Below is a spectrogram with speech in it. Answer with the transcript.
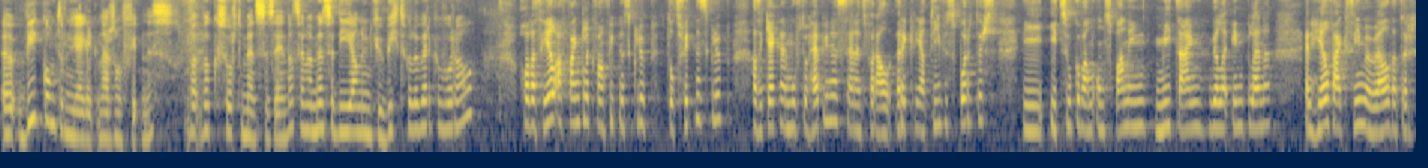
Ja. wie komt er nu eigenlijk naar zo'n fitness? Welke soort mensen zijn dat? Zijn dat mensen die aan hun gewicht willen werken vooral? Goh, dat is heel afhankelijk van fitnessclub tot fitnessclub. Als ik kijk naar Move to Happiness, zijn het vooral recreatieve sporters die iets zoeken van ontspanning, me-time willen inplannen. En heel vaak zien we wel dat er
